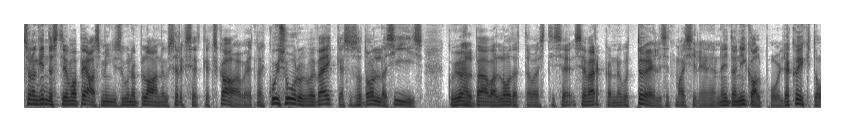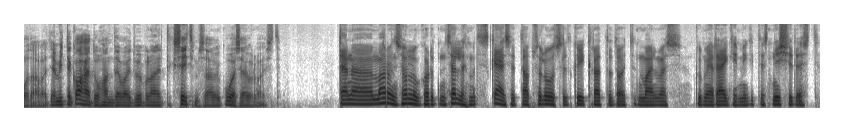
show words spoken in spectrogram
sul on kindlasti oma peas mingisugune plaan nagu selleks hetkeks ka või et noh, kui suur või väike sa saad olla siis, kui ühel päeval loodetavasti see, see värk on nagu tõeliselt massiline, neid on igal pool ja kõik toodavad ja mitte kahe tuhande, vaid võib-olla näiteks seitsmesaja või kuuesaja euro eest. täna ma arvan, see olukord on selles mõttes käes, et absoluutselt kõik rattatootjad maailmas, kui me ei räägi mingitest nišidest,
